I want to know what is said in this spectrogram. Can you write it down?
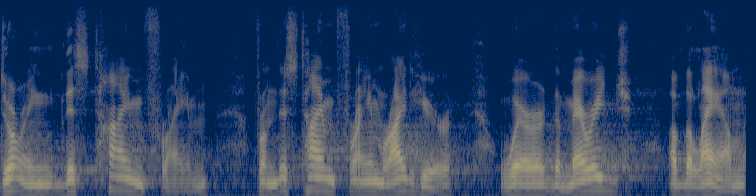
during this time frame, from this time frame right here, where the marriage of the Lamb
